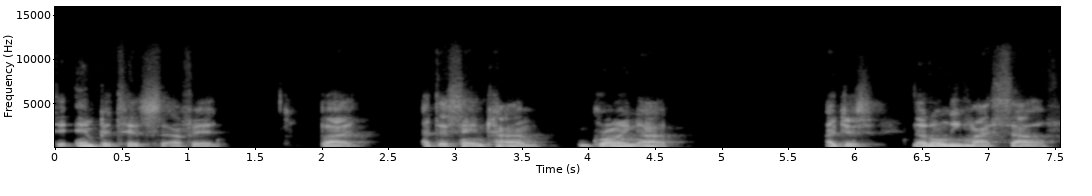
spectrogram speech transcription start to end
the impetus of it, but at the same time, growing up, I just not only myself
